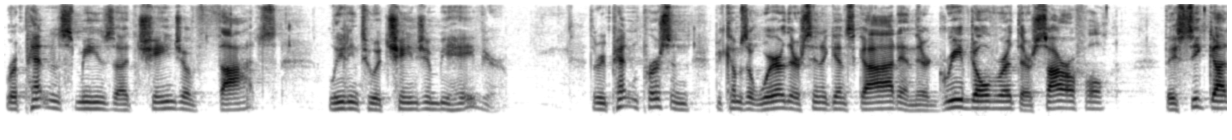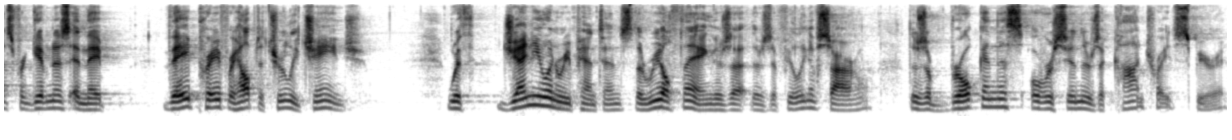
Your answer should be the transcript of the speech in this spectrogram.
Repentance means a change of thoughts leading to a change in behavior. The repentant person becomes aware of their sin against God and they're grieved over it, they're sorrowful, they seek God's forgiveness, and they, they pray for help to truly change. With genuine repentance, the real thing, there's a, there's a feeling of sorrow, there's a brokenness over sin, there's a contrite spirit.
